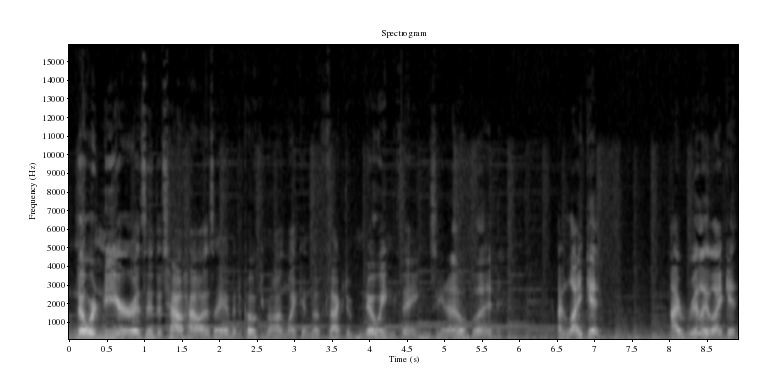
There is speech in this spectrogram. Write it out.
nowhere near as into Touhou as I am into Pokemon, like in the fact of knowing things, you know, but I like it. I really like it.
